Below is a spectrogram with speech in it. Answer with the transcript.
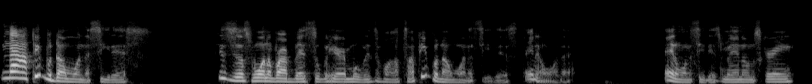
"Nah, people don't want to see this. This is just one of our best superhero movies of all time. People don't want to see this. They don't want to. They don't want to see this man on the screen."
